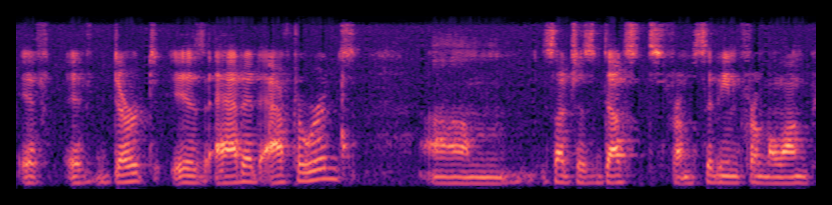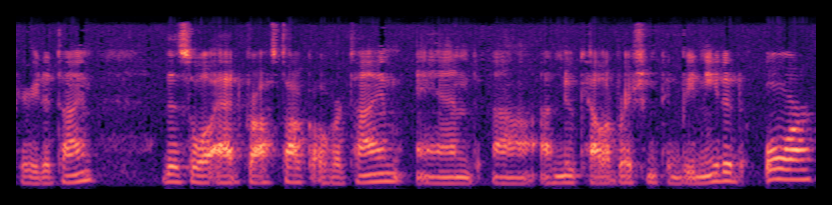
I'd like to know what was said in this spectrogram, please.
If, if dirt is added afterwards, um, such as dust from sitting from a long period of time, This will add crosstalk over time and uh, a new calibration could be needed or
